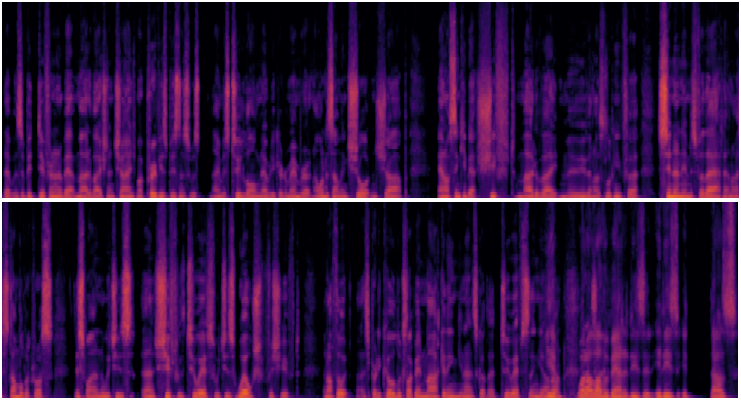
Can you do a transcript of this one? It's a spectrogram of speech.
that was a bit different about motivation and change. My previous business was name was too long; nobody could remember it, and I wanted something short and sharp. And I was thinking about shift, motivate, move, and I was looking for synonyms for that. And I stumbled across this one, which is uh, shift with two Fs, which is Welsh for shift. And I thought that's pretty cool. Looks like in marketing, you know, it's got that two Fs thing going Yep. on. What I love about it is that it is it does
